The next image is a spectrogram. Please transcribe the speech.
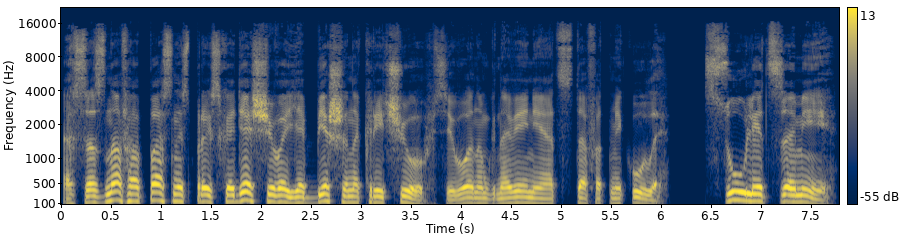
Осознав опасность происходящего, я бешено кричу, всего на мгновение отстав от Микулы. «С улицами!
